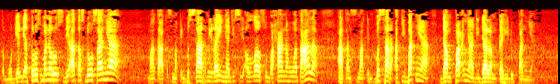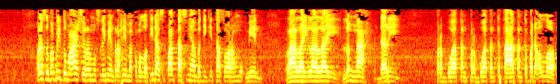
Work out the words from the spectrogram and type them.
Kemudian dia terus menerus di atas dosanya maka akan semakin besar nilainya di sisi Allah Subhanahu wa taala, akan semakin besar akibatnya, dampaknya di dalam kehidupannya. Oleh sebab itu, ma'asyiral muslimin rahimakumullah, tidak sepantasnya bagi kita seorang mukmin lalai-lalai, lengah dari perbuatan-perbuatan ketaatan kepada Allah.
